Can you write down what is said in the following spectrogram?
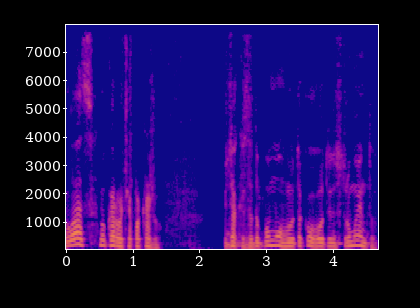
Клас. Ну, коротше, покажу. За допомогою такого от інструменту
